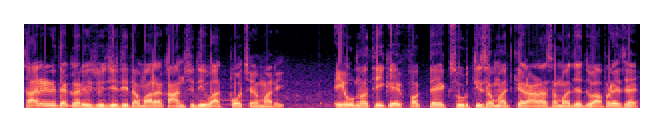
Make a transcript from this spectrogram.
સારી રીતે કરીશું, જેથી તમારા કાન સુધી વાત પહોંચે અમારી. એવું નથી કે ફક્ત એક સુરતી સમાજ કે રાણા સમાજ જ વાપરે છે.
